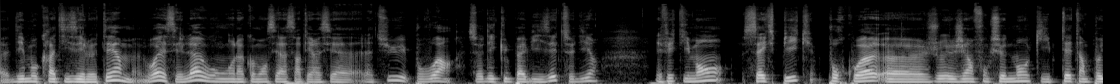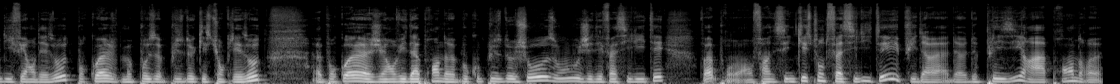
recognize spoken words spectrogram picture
euh, démocratiser le terme. Ouais c'est là où on a commencé à s'intéresser là-dessus et pouvoir se déculpabiliser de se dire effectivement ça explique pourquoi euh, j'ai un fonctionnement qui est peut-être un peu différent des autres pourquoi je me pose plus de questions que les autres euh, pourquoi j'ai envie d'apprendre beaucoup plus de choses ou j'ai des facilités enfin, pour- enfin c'est une question de facilité et puis de, de- de plaisir à apprendre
